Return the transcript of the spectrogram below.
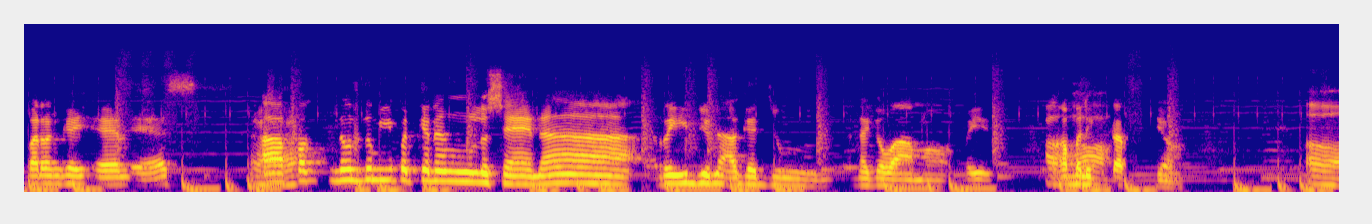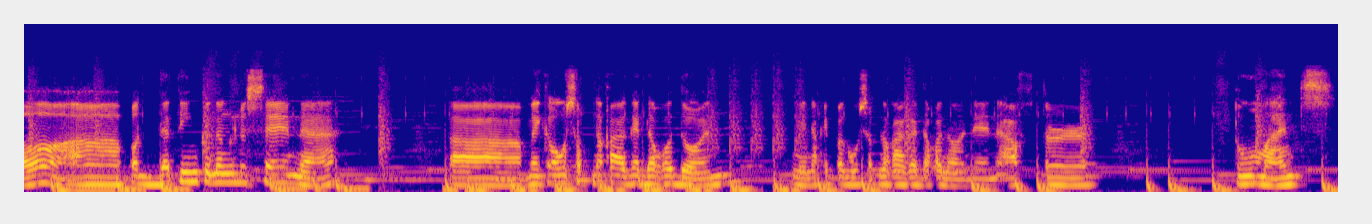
Barangay LS, uh-huh. uh, pag, nung lumipat ka ng Lucena, radio na agad yung nagawa mo. May, makabalik uh-huh. ka Oo, uh, pagdating ko ng Lucena, uh, may kausap na kagad ako doon. May nakipag-usap na kagad ako noon. And after two months,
